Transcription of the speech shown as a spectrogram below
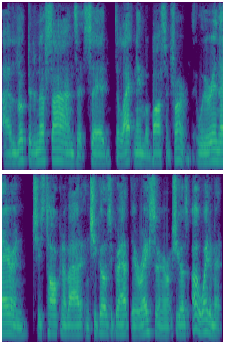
I looked at enough signs that said the Latin name of Boston fern. We were in there and she's talking about it and she goes to grab the eraser and she goes, Oh, wait a minute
